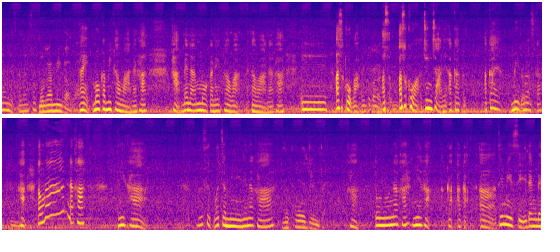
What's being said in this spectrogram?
นั่นหรือกันนะโมกามิคาวาใช่โมกามิคาวานะคะ ค่ะแม่น้ำโมกามิคาวาคาวานะคะเอออาสโกะอาสโกะจินจ่าเนี่ยอากาศ 赤い見えますか うん ค่ะ ตรงนั้นนะคะ นี่ค่ะ รู้สึกว่าจะมีนี่นะคะ 向こう神社 ค่ะ ตรงนู้นนะคะ นี่ค่ะอากาอากาเอ่อที่มีสีแด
